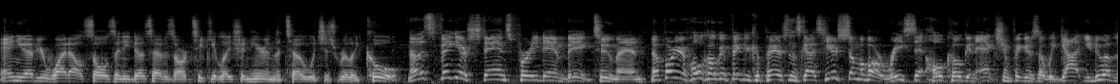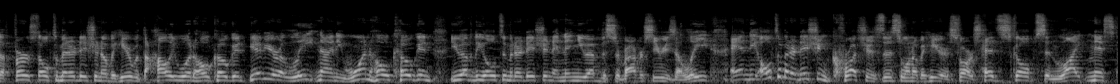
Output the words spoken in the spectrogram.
and you have your white outsoles, and he does have his articulation here in the toe, which is really cool. Now, this figure stands pretty damn big, too, man. Now, for your Hulk Hogan figure comparisons, guys, here's some of our recent Hulk Hogan action figures that we got. You do have the first Ultimate Edition over here with the Hollywood Hulk Hogan. You have your Elite 91 Hulk Hogan. You have the Ultimate Edition, and then you have the Survivor Series Elite. And the Ultimate Edition crushes this one over here as far as head sculpts and likeness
